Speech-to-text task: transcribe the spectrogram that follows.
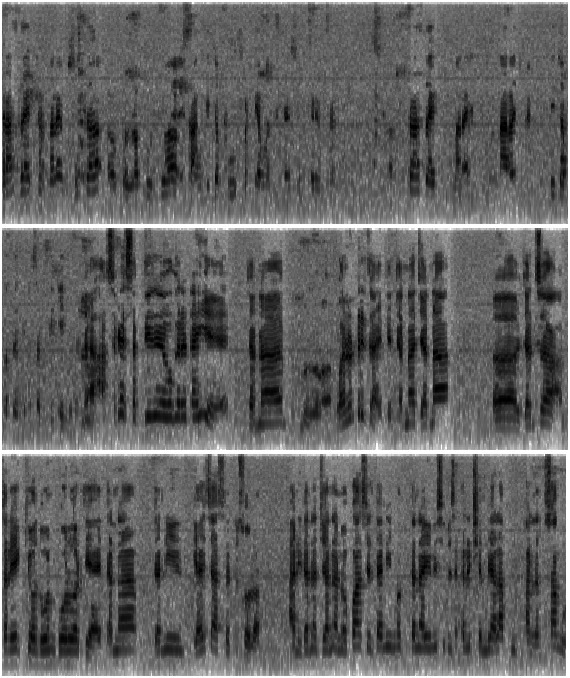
त्रासदायक ठरणार आहे विशेषतः कोल्हापूर किंवा सांगलीच्या पूर पट्ट्यामध्ये त्या शेतकऱ्यांसाठी. त्रासदायक ठरणार आहे. नाराज व्यक्ती ज्या पद्धतीने सक्ती केली आहे. असं काही सक्ती वगैरे नाही आहे त्यांना व्हॉलंटरीच आहे ते त्यांना ज्यांना अं, ज्यांचं अंतर एक किंवा दोन पोलवरती आहे त्यांना त्यांनी घ्यायचं असतं ते सोलर आणि त्यांना ज्यांना नको असेल त्यांनी मग त्यांना एबीसीबीचं कनेक्शन द्यायला आपण फार झालं. सांगू.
